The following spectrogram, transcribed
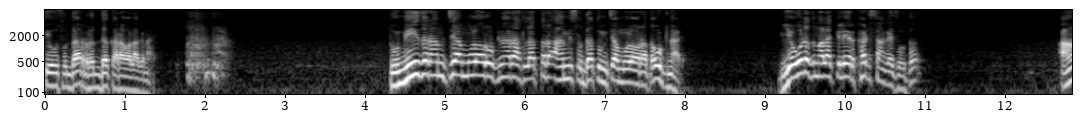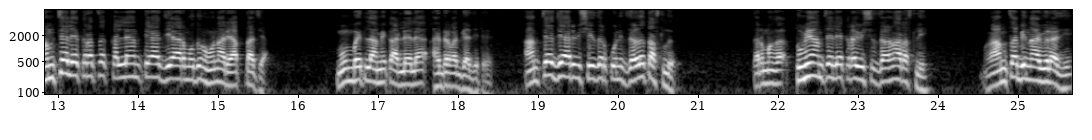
तो सुद्धा रद्द करावा लागणार तुम्ही जर आमच्या मुळावर उठणार असला तर आम्ही सुद्धा तुमच्या मुळावर आता उठणार आहे. एवढंच मला क्लिअर खट सांगायचं होतं. आमच्या लेकराचं कल्याण त्या जे आर मधून होणार आहे आत्ताच्या. मुंबईतल्या आम्ही काढलेल्या हैदराबाद गॅजेटेर आमच्या जे आर विषयी जर कोणी जळत असलं तर मग तुम्ही आमच्या लेकराविषयी जळणार असली. मग आमचा बी नाविलाजी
